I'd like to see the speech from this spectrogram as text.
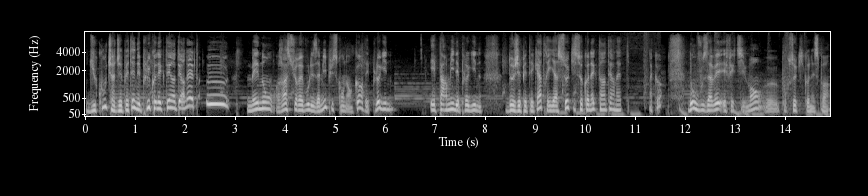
Du coup, ChatGPT n'est plus connecté à Internet. mais non, rassurez-vous les amis, puisqu'on a encore des plugins. Et parmi les plugins de GPT-4, il y a ceux qui se connectent à Internet. D'accord? Donc vous avez effectivement, pour ceux qui ne connaissent pas,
